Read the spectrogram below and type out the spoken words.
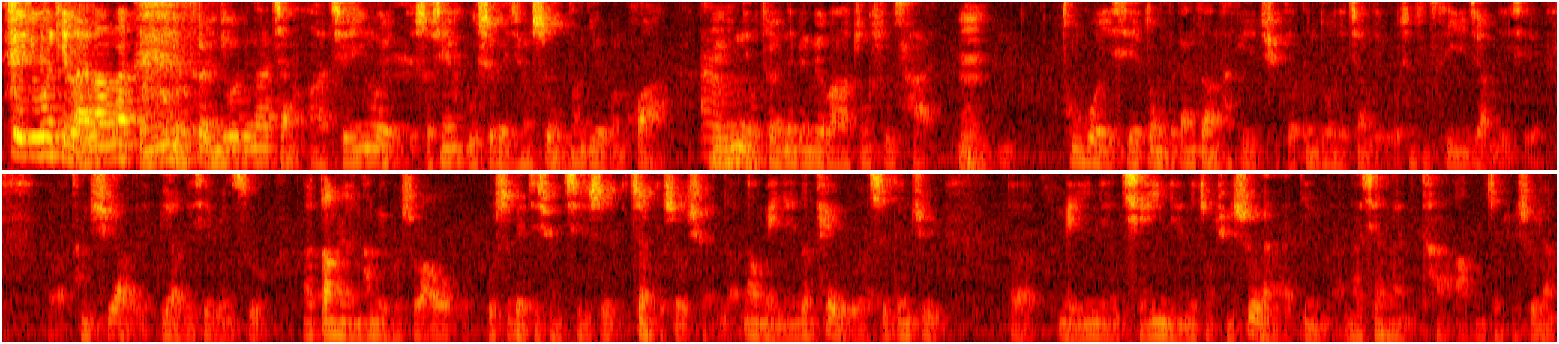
这就问题来了，那肯定纽特人就会跟他讲啊，其实因为首先捕食北极熊是我们当地的文化，因为纽特人那边没有办法种蔬菜，嗯，通过一些动物的肝脏，它可以取得更多的这样的维生素 C 这样的一些呃他们需要的必要的一些元素。那当然，他们也会说哦，捕食北极熊其实是政府授权的，那每年的配额是根据呃每一年前一年的种群数量来定的。那现在你看啊，我们种群数量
